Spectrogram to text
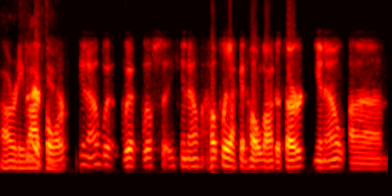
already Three or locked in. four. You know, we'll, we'll, we'll see. You know, hopefully I can hold on to third. You know, um,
